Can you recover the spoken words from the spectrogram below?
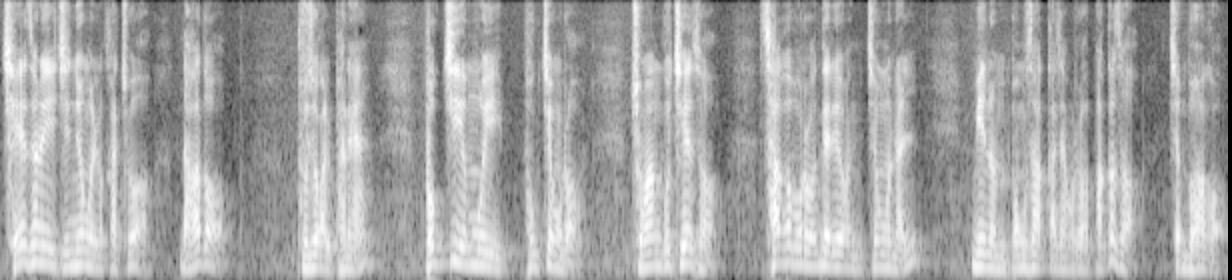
최선의 진용을 갖추어 나가도 부족할 판에 복지 업무의 복정으로 중앙부처에서 사급으로 내려온 정원을 민원 봉사과장으로 바꿔서 전부하고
